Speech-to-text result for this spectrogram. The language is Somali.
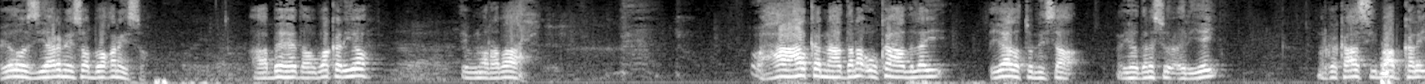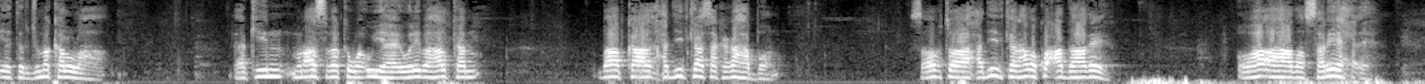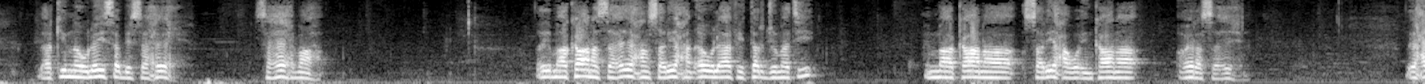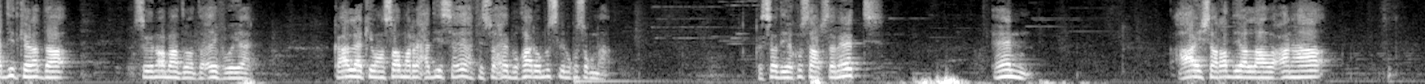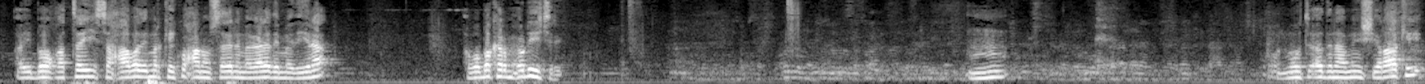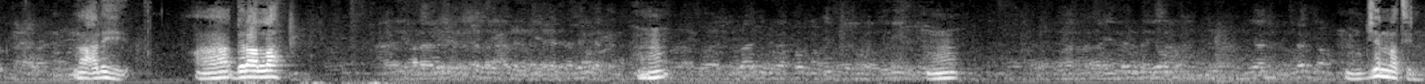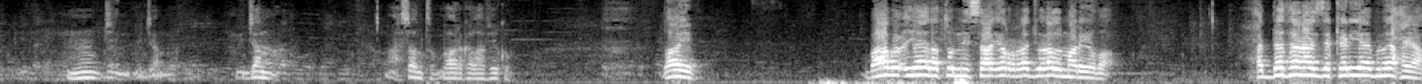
Iyadoo ziyaaranayso o booqanayso aabaheed abubakar iyo ibnu rabax waxaa halkana haddana uu ka hadlay ciyaadat nisaa ayuu haddana soo celiyey. Marka kaasi baab kale iyo tarjumo kalu lahaa. Laakiin munaasab halkan waa u yahay weliba halkan baabkaa xadiidkaasa kaga haboon sababtoo ah xadiidkan haba ku caddaadee oo ha ahaado sariix eh laakinahu laysa bisaxiix. Saxiix maaha. Ay ma kaana saxiixan sariixan awlaa fi tarjumati mima kaana sariixan wain kaana hayra saxiixin. Xadiidkan hadda si inoo imaan doon daciif weeyaan. Kaa laakiin waan soo marray xadiis saxiix fi saxiix bukhaari muslim ku sugnaa. Qisadii ku saabsaneed in caaisha radia allahu canhaa ay booqatay saxaabadii markay ku xanuunsadeen magaalada madiina. Abubakar muxuu dhihi jiray? Hmm? wlmowtu adnaa min shiraaki naxlihi aha bilaalla jinnatin janna axsantum baaraka allahu fiikum ayib baabu ciyaadatu nisaai rajul almariida xadathana zakariya بن yaxya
